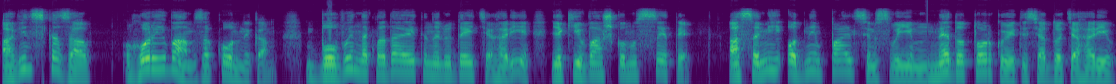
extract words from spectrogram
А він сказав Горе й вам, законникам, бо ви накладаєте на людей тягарі, які важко носити, а самі одним пальцем своїм не доторкуєтеся до тягарів.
